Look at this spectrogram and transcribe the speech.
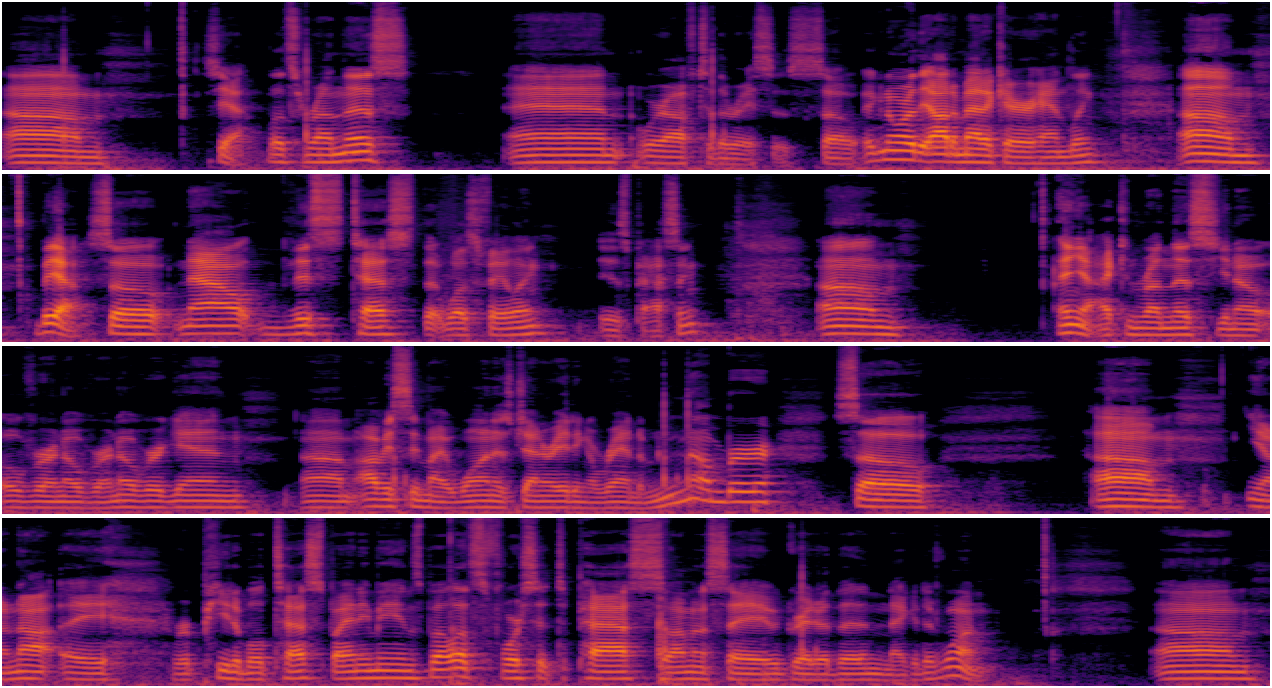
Um, so yeah, let's run this and we're off to the races. So ignore the automatic error handling. Um, but yeah, so now this test that was failing is passing. Um, and yeah, I can run this, you know, over and over and over again. Um, obviously, my one is generating a random number, so um, you know, not a repeatable test by any means, but let's force it to pass. So I'm going to say greater than negative one. Um,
